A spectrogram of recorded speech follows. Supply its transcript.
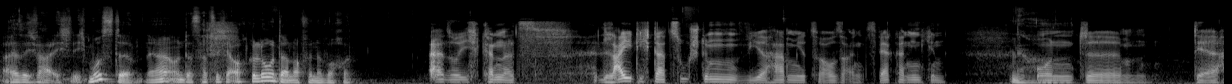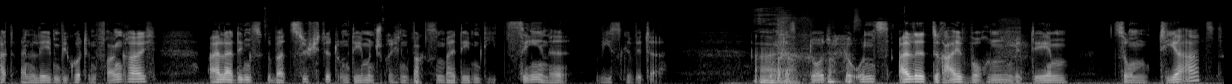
Also ich war, ich, ich musste, ja, und das hat sich ja auch gelohnt dann noch für eine Woche. Also ich kann als leidig da zustimmen. Wir haben hier zu Hause ein Zwergkaninchen ja. und ähm, der hat ein Leben wie Gott in Frankreich allerdings überzüchtet und dementsprechend wachsen bei dem die Zähne wie's Gewitter. Ah, und das bedeutet für uns alle drei Wochen mit dem zum Tierarzt,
